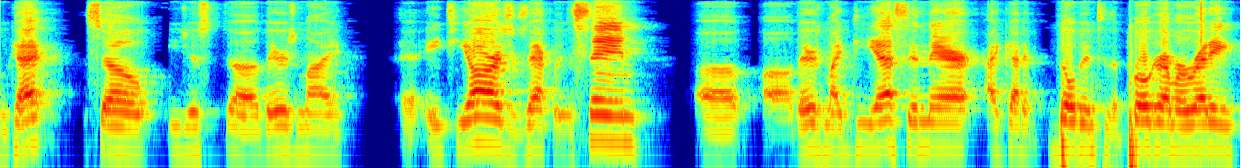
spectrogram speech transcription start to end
Okay, so you just, uh, there's my uh, ATRs, exactly the same. Uh, uh, there's my DS in there. I got it built into the program already.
